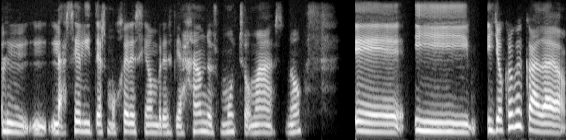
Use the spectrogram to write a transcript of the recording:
las élites, mujeres y hombres viajando, es mucho más, ¿no? Eh, y, yo creo que cada,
